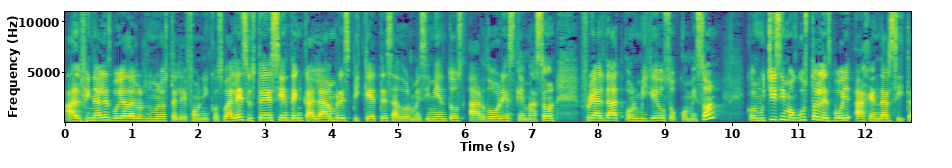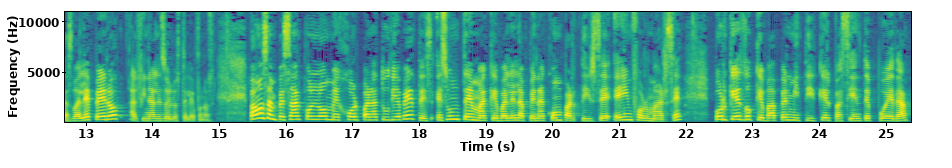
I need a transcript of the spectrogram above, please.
al final les voy a dar los números telefónicos, ¿vale? Si ustedes sienten calambres, piquetes, adormecimientos, ardores, quemazón, frialdad, hormigueos o comezón, con muchísimo gusto les voy a agendar citas, ¿vale? Pero al final les doy los teléfonos. Vamos a empezar con lo mejor para tu diabetes. Es un tema que vale la pena compartirse e informarse porque es lo que va a permitir que el paciente pueda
